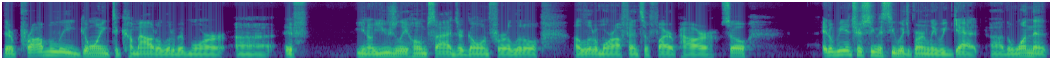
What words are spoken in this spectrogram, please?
they're probably going to come out a little bit more uh, if you know usually home sides are going for a little a little more offensive firepower so it'll be interesting to see which burnley we get uh, the one that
